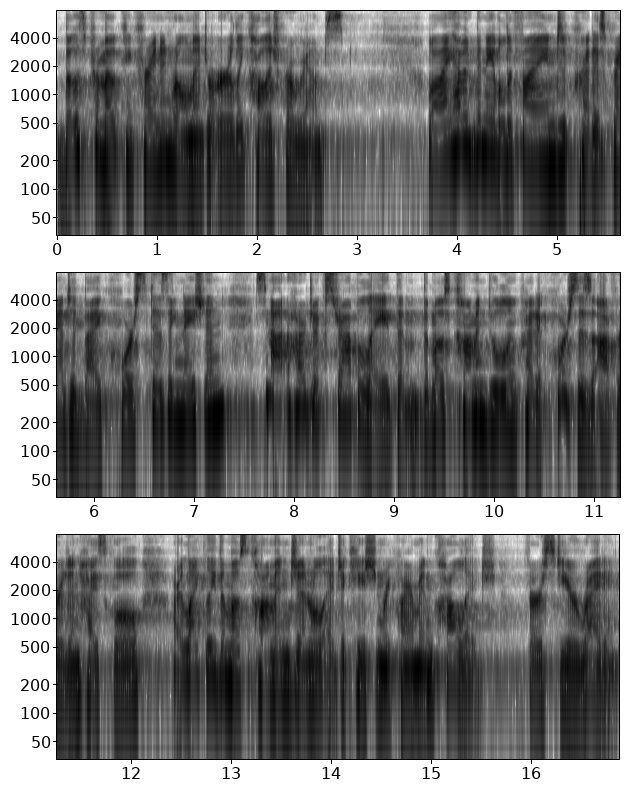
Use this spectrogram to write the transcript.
both promote concurrent enrollment or early college programs. While I haven't been able to find credits granted by course designation, it's not hard to extrapolate that the most common dual and credit courses offered in high school are likely the most common general education requirement in college, first year writing.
